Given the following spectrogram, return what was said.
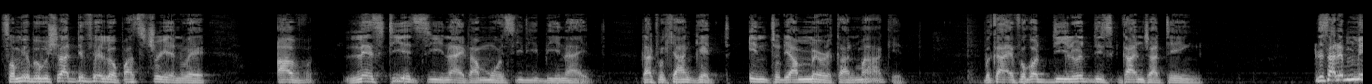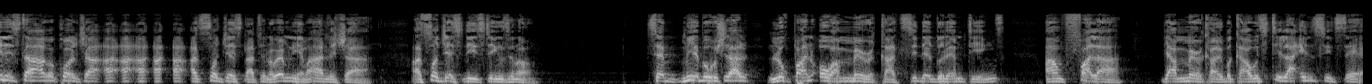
So maybe we should develop a strain where have less THC night and more CBD night that we can get into the American market. Because if we got to deal with this ganja thing, this is the Minister of Agriculture, I, I, I, I, suggest that, you know, name, Audley I uh, suggest these things, you know. Say, maybe we should look upon our America, see them do them things, and follow the America, because we still are insist, say,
